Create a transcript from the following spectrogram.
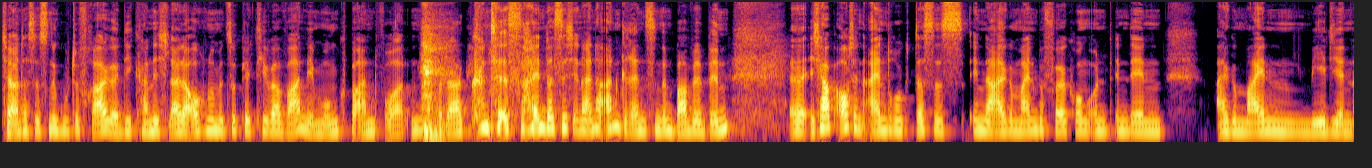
Tja, das ist eine gute Frage. Die kann ich leider auch nur mit subjektiver Wahrnehmung beantworten. Aber da könnte es sein, dass ich in einer angrenzenden Bubble bin. Äh, ich habe auch den Eindruck, dass es in der allgemeinen Bevölkerung und in den allgemeinen Medien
